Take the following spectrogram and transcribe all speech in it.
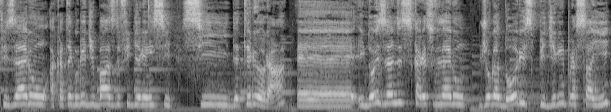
fizeram a categoria de base do Figueirense se deteriorar. É, em dois anos esses caras fizeram jogadores pedirem pra sair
